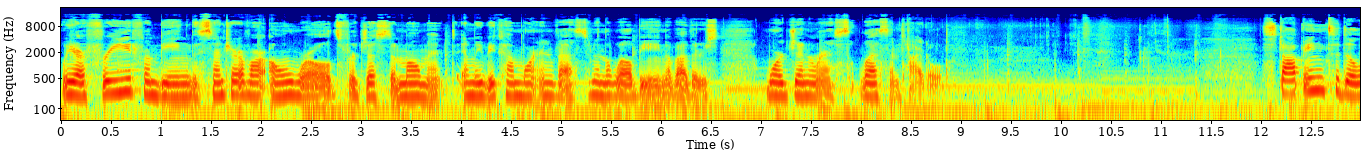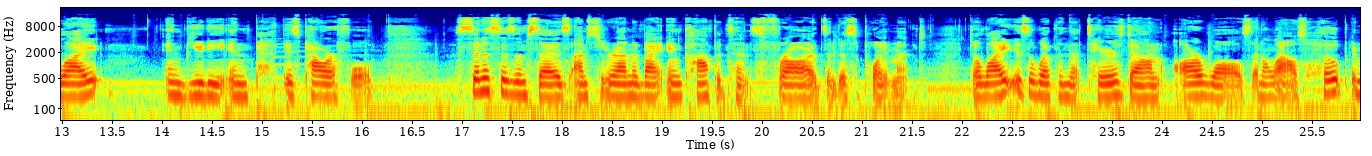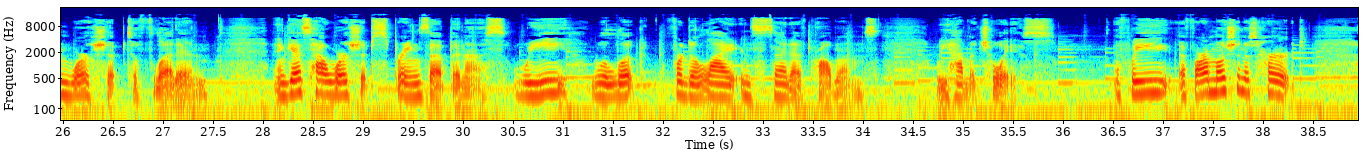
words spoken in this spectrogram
We are freed from being the center of our own worlds for just a moment, and we become more invested in the well being of others, more generous, less entitled. Stopping to delight in beauty in, is powerful Cynicism says, I'm surrounded by incompetence, frauds, and disappointment. Delight is a weapon that tears down our walls and allows hope and worship to flood in. And guess how worship springs up in us? We will look for delight instead of problems. We have a choice. If we if our emotion is hurt,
